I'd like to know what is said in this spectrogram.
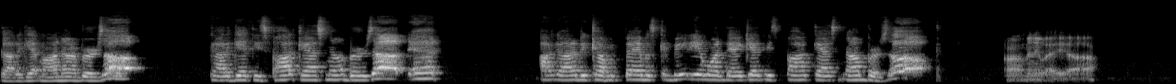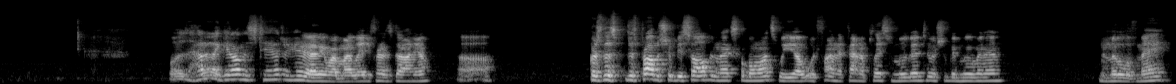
Gotta get my numbers up. Gotta get these podcast numbers up, dude. I gotta become a famous comedian one day, get these podcast numbers up. Um, anyway, uh, what was, how did I get on this tangent here? Anyway, my lady friend's gone, yeah. Uh, of course, this this problem should be solved in the next couple months. We uh, we finally found a place to move into. We should be moving in in the middle of May,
